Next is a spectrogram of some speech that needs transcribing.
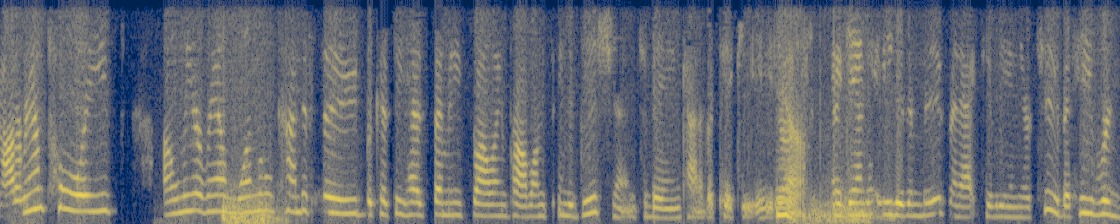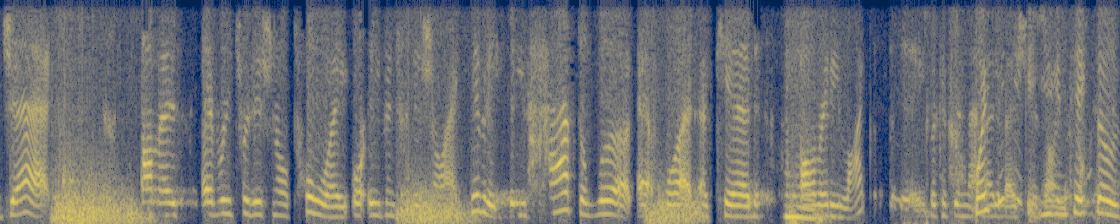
not around toys, only around one little kind of food because he has so many swallowing problems in addition to being kind of a picky eater. Yeah. And again, he needed a movement activity in there too, but he rejects almost every traditional toy or even traditional activity. So you have to look at what a kid mm-hmm. already likes to do because then that well, motivation think you can take those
